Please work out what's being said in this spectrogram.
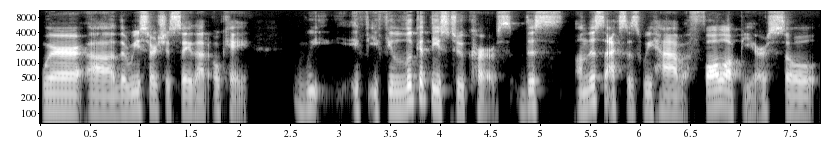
where uh, the researchers say that okay we if, if you look at these two curves, this on this axis we have a follow-up years. So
